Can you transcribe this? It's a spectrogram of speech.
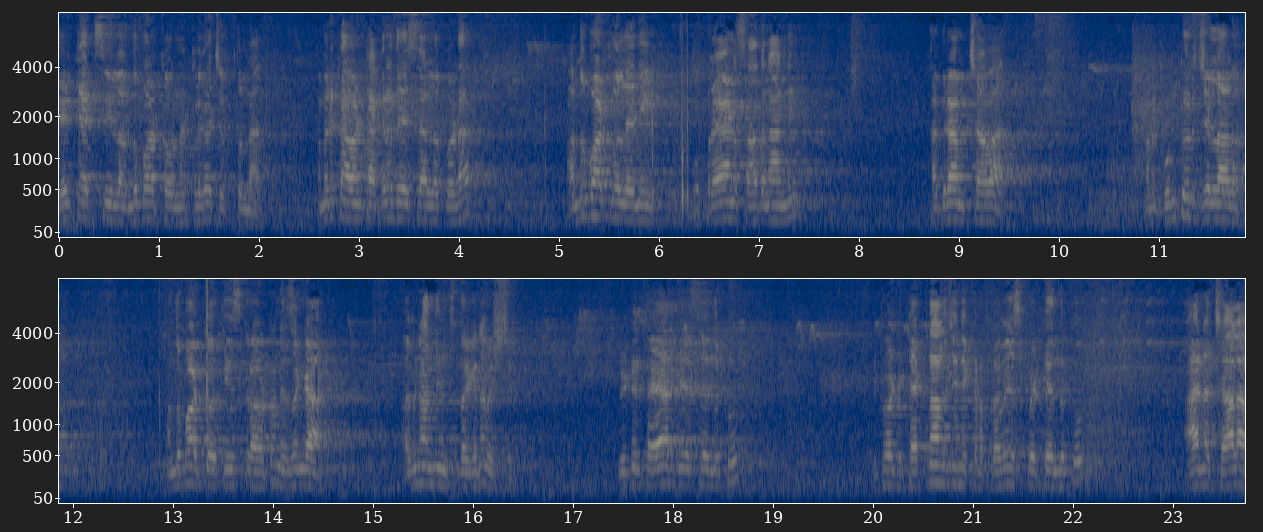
ఎయిర్ ట్యాక్సీలు అందుబాటులో ఉన్నట్లుగా చెప్తున్నారు. అమెరికా వంటి అగ్రదేశాల్లో కూడా అందుబాటులో లేని ఒక ప్రయాణ సాధనాన్ని అభిరామ్ చావా మన గుంటూరు జిల్లాలో అందుబాటులో తీసుకురావటం నిజంగా అభినందించదగిన విషయం. వీటిని తయారు చేసేందుకు ఇటువంటి టెక్నాలజీని ఇక్కడ ప్రవేశపెట్టేందుకు ఆయన చాలా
